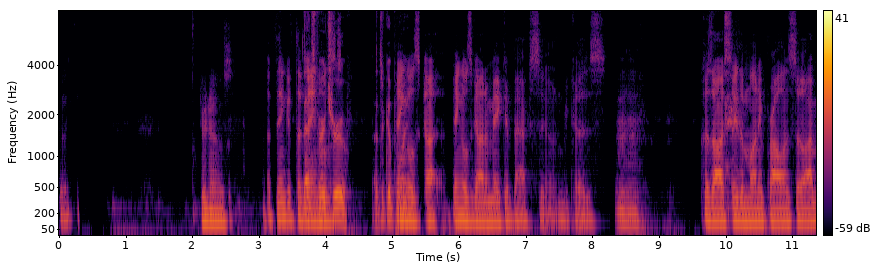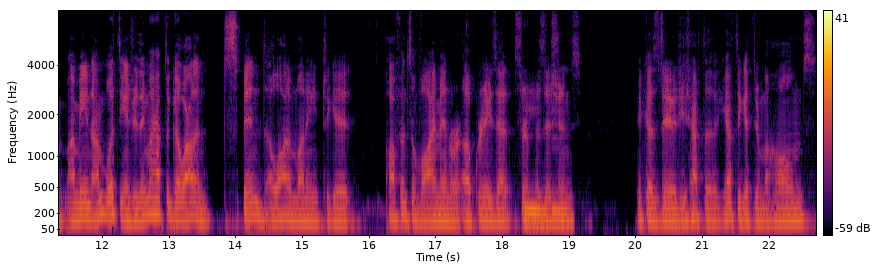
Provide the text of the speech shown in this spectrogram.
but who knows? I think if the That's Bengals, very true. That's a good point. Bengals got Bengals got to make it back soon because because obviously the money problem. So I'm I mean I'm with the injury. They might have to go out and spend a lot of money to get offensive linemen or upgrades at certain Mhm. positions. because dude, you have to you have to get through Mahomes,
